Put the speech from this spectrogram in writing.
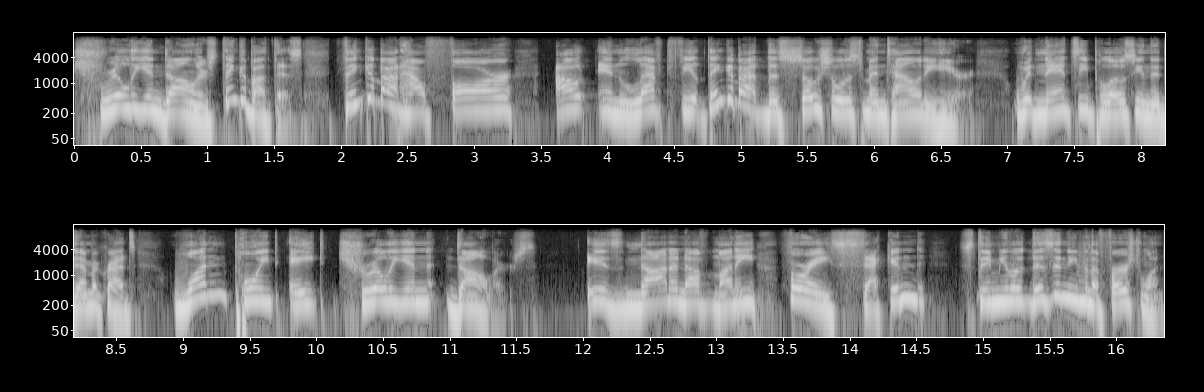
trillion dollars? Think about this. Think about how far out in left field. Think about the socialist mentality here with Nancy Pelosi and the Democrats. 1.8 trillion dollars is not enough money for a second stimulus. This isn't even the first one.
